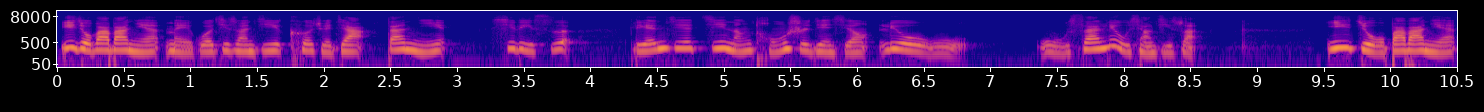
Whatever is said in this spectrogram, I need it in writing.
一九八八年，美国计算机科学家丹尼·希利斯连接机能同时进行六五五三六项计算。一九八八年，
